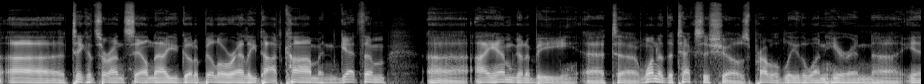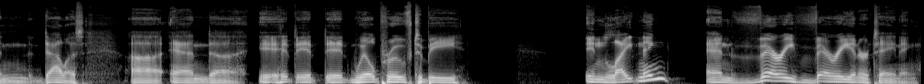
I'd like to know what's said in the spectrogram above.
Uh, tickets are on sale now. You go to BillO'Reilly.com and get them. Uh, I am going to be at uh, one of the Texas shows, probably the one here in uh, in Dallas, uh, and uh, it, it it will prove to be enlightening and very very entertaining.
